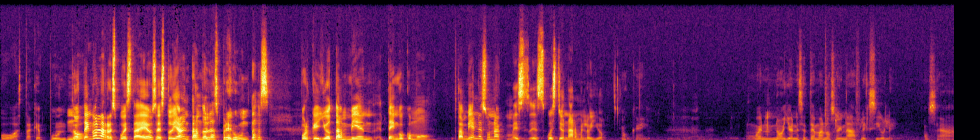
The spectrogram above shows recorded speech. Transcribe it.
O hasta qué punto. No tengo la respuesta, ¿eh? O sea, estoy aventando las preguntas porque yo también tengo como. También es una. Es, es cuestionármelo yo. Ok bueno, no, yo en ese tema no soy nada flexible. O sea,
